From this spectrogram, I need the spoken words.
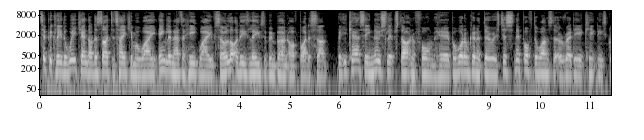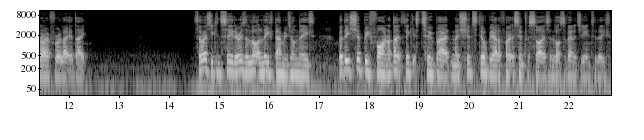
Typically the weekend I decide to take him away, England has a heat wave so a lot of these leaves have been burnt off by the sun. But you can see new slips starting to form here but what I'm going to do is just snip off the ones that are ready and keep these growing for a later date. So as you can see there is a lot of leaf damage on these but these should be fine. I don't think it's too bad and they should still be able to photosynthesize and lots of energy into these.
